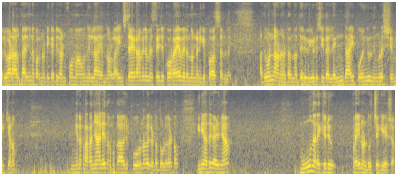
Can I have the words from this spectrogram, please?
ഒരുപാട് ആൾക്കാർ ഇങ്ങനെ പറഞ്ഞു ടിക്കറ്റ് കൺഫേം ആവുന്നില്ല എന്നുള്ള ഇൻസ്റ്റാഗ്രാമിലെ മെസ്സേജ് കുറേ വരുന്നുണ്ട് എനിക്ക് പേഴ്സണലി അതുകൊണ്ടാണ് കേട്ടോ ഇന്നത്തെ ഒരു വീഡിയോ ചെയ്ത ലെങ്തായി പോയെങ്കിൽ നിങ്ങൾ ക്ഷമിക്കണം. ഇങ്ങനെ പറഞ്ഞാലേ നമുക്ക് ആ ഒരു പൂർണത കിട്ടത്തുള്ളൂ കേട്ടോ. ഇനി അത് കഴിഞ്ഞാൽ മൂന്നരയ്ക്കൊരു ട്രെയിൻ ഉണ്ട് ഉച്ചയ്ക്ക് ശേഷം.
